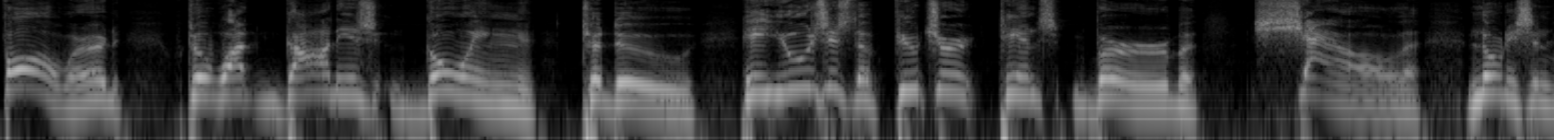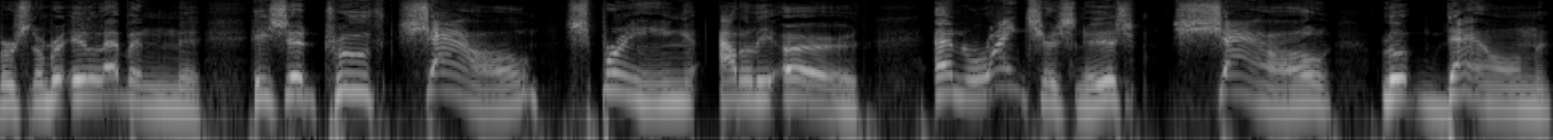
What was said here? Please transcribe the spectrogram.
forward to what God is going to do. He uses the future tense verb shall. Notice in verse number 11, he said, Truth shall spring out of the earth, and righteousness shall look down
